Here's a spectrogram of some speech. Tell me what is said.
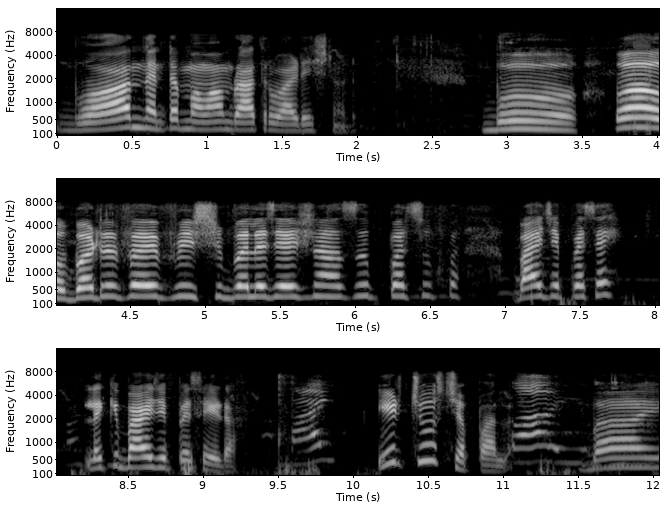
బాగుందంట మా మామ రాత్రి వాడేసినాడు. బో వావ్ బటర్ఫ్లై ఫిష్ భలే చేసిన సూపర్ సూపర్. బాయ్ చెప్పేసాయి. లక్కీ బాయ్ చెప్పేసాయిడా ఇటు చూసి చెప్పాలా. బాయ్.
